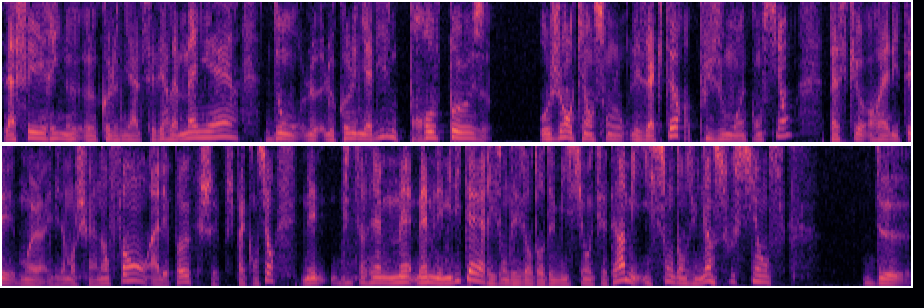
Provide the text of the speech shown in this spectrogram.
la féerie euh, coloniale, c'est-à-dire la manière dont le, colonialisme propose aux gens qui en sont les acteurs, plus ou moins conscients, parce que en réalité, moi, évidemment, je suis un enfant à l'époque, je, je suis pas conscient, mais d'une certaine même, même les militaires, ils ont des ordres de mission, etc., mais ils sont dans une insouciance de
